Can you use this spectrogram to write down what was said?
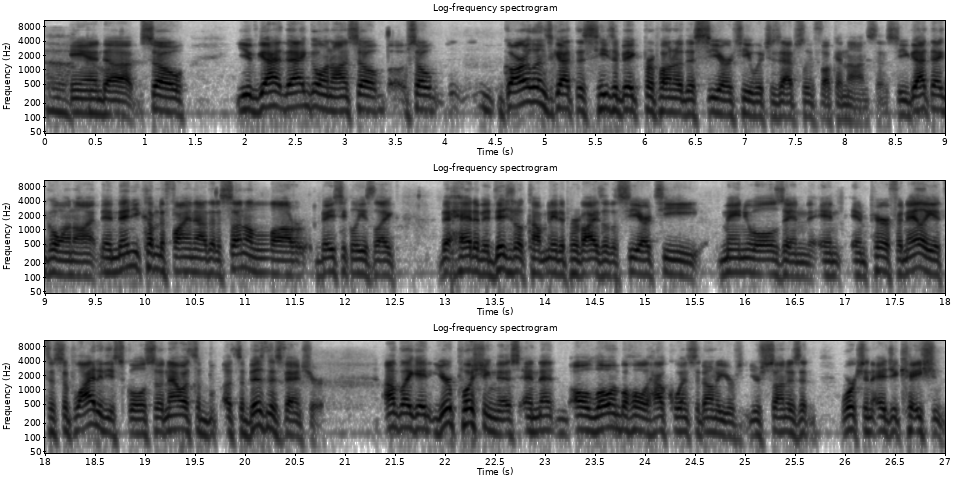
Oh, and uh, so you've got that going on. So so Garland's got this. He's a big proponent of the CRT, which is absolute fucking nonsense. So you got that going on, and then you come to find out that a son-in-law basically is like the head of a digital company that provides all the CRT manuals and, and, and paraphernalia to supply to these schools. So now it's a, it's a business venture. I'm like, you're pushing this, and then oh, lo and behold, how coincidental your your son is at works in education,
